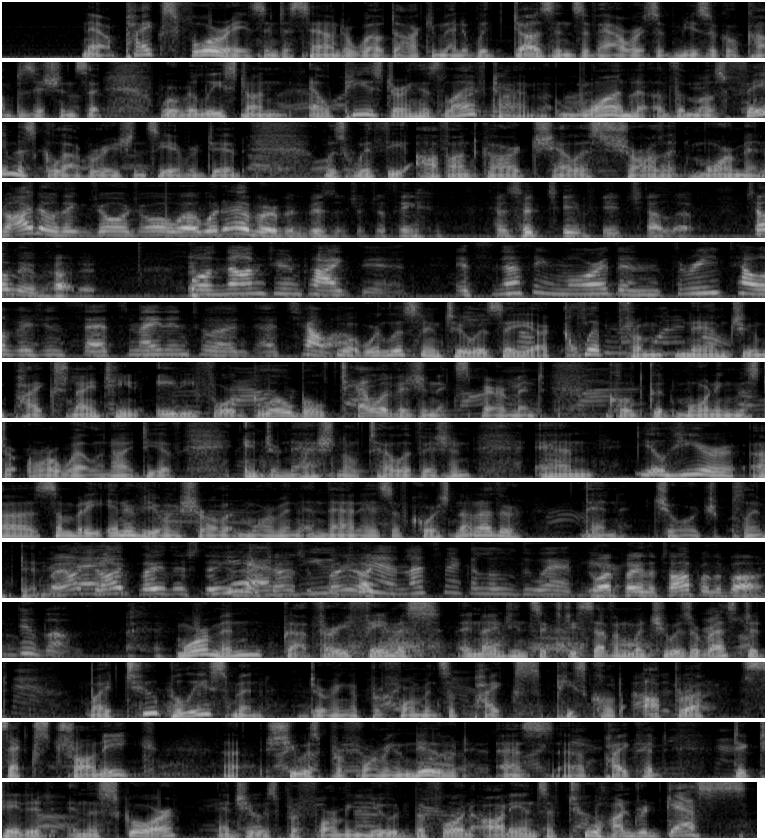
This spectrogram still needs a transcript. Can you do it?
Now, Paik's forays into sound are well documented with dozens of hours of musical compositions that were released on LPs during his lifetime. One of the most famous collaborations he ever did was with the avant garde cellist Charlotte Moorman. No, I don't think George Orwell would ever have envisioned such a thing as a TV cello. Tell me about it. Well, Nam June Paik did. It's nothing more than three television sets made into a, a cello. What we're listening to is a, a, clip from Nam June Paik's 1984 global television experiment called Good Morning, Mr. Orwell, an idea of international television. And you'll hear uh, somebody interviewing Charlotte Moorman, and that is, of course, none other than George Plimpton. May I, can I play this thing? Yes, you can. Let's make a little duet here. Do I play the top or the bottom? Do both. Moorman got very famous in 1967 when she was arrested by two policemen during a performance of Paik's piece called Opera Sextronique. Uh, she was performing nude, as uh, Paik had dictated in the score, and she was performing nude before an audience of 200 guests.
